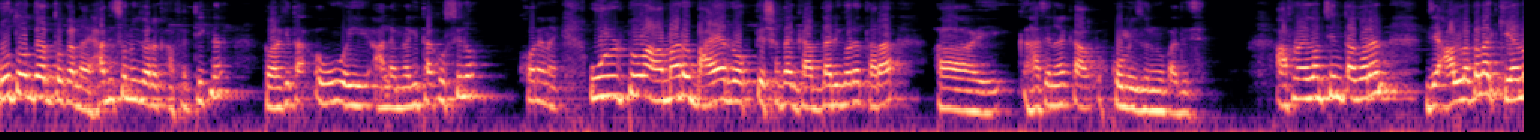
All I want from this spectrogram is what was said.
হুতোদের তো নাই? হাদিস অনুযায়ী ওরা কাফের ঠিক না? তোরা কি তা ওই আলেমরা কি তা করছিল করে নাই। উল্টো আমার ভাইয়ের রক্তের সাথে গাদ্দারি করে তারা আহ, এই হাসিনা কমিশনের উপাধি দিছে। আপনারা এখন চিন্তা করেন যে আল্লাহ তালা কেন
